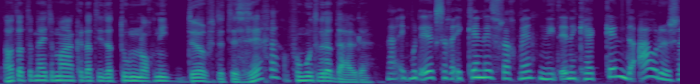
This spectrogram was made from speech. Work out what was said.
Had dat ermee te maken dat hij dat toen nog niet durfde te zeggen? Of hoe moeten we dat duiden? Nou, ik moet eerlijk zeggen, ik ken dit fragment niet. En ik herken de ouders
